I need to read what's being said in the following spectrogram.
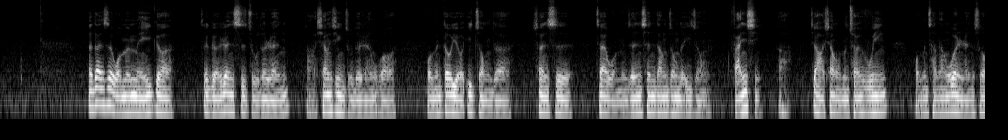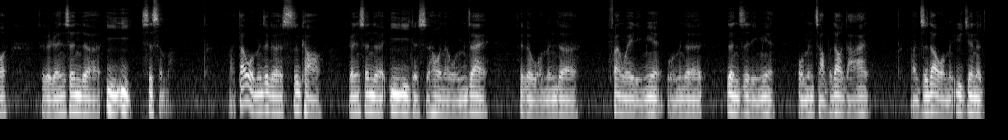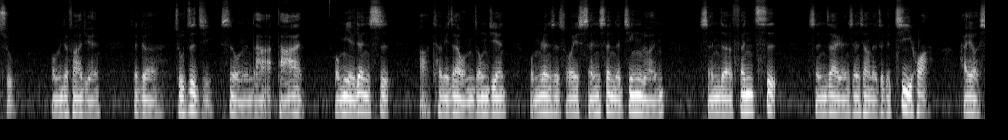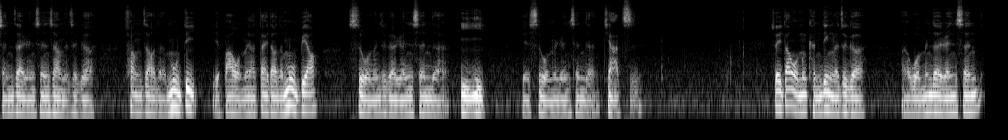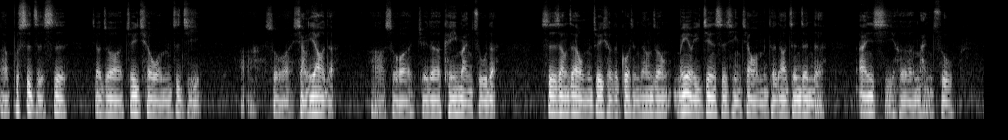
那但是我们每一个这个认识主的人啊，相信主的人，我我们都有一种的。算是在我们人生当中的一种反省啊，就好像我们传福音，我们常常问人说，这个人生的意义是什么？啊，当我们这个思考人生的意义的时候呢，我们在这个我们的范围里面，我们的认知里面，我们找不到答案啊，直到我们遇见了主，我们就发觉这个主自己是我们答答案，我们也认识啊，特别在我们中间。我们认识所谓神圣的经纶，神的分赐，神在人身上的这个计划，还有神在人身上的这个创造的目的，也把我们要带到的目标，是我们这个人生的意义，也是我们人生的价值。所以，当我们肯定了这个，呃，我们的人生啊，不是只是叫做追求我们自己啊所想要的，啊所觉得可以满足的。事实上，在我们追求的过程当中，没有一件事情叫我们得到真正的安息和满足，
